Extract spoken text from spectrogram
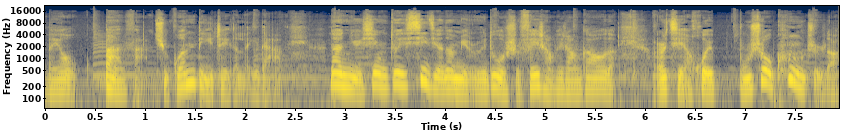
没有办法去关闭这个雷达。那女性对细节的敏锐度是非常非常高的，而且会不受控制的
